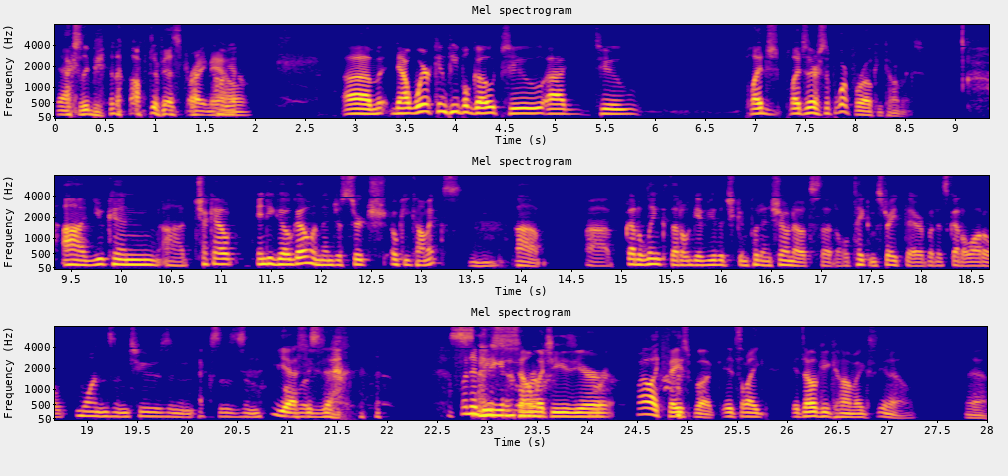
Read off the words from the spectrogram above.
to actually be an optimist right Oh, yeah. now. Um, now, where can people go to uh, to pledge pledge their support for Okie Comics? Uh, you can uh, check out Indiegogo and then just search Okie Comics. Uh, uh, got a link that'll give you that you can put in show notes that'll take them straight there, but it's got a lot of ones and twos and X's and Yes, exactly. Wouldn't it be so over. much easier? That's why I like Facebook. It's like it's Okie Comics. You know, yeah.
